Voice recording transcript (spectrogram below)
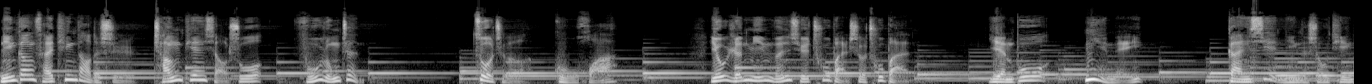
您刚才听到的是长篇小说。芙蓉镇，作者古华，由人民文学出版社出版，演播聂梅，感谢您的收听。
